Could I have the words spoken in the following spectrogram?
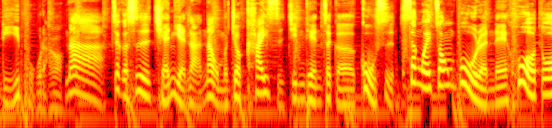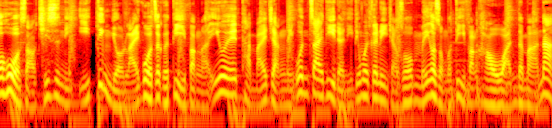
离谱了哦。那这个是前言啦，那我们就开始今天这个故事。身为中部人呢，或多或少，其实你一定有来过这个地方啊。因为坦白讲，你问在地人，一定会跟你讲说，没有什么地方好玩的嘛。那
